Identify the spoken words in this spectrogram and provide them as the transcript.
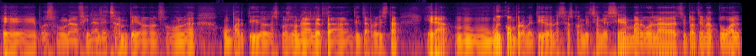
eh, pues una final de Champions o un partido después de una alerta antiterrorista, era mm, muy comprometido en esas condiciones. Sin embargo, en la situación actual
